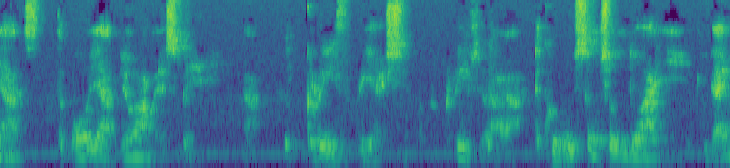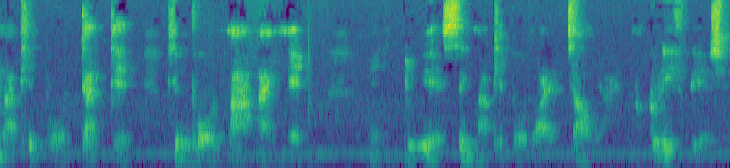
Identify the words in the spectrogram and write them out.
ညာသဘောအရပြောရမယ်ဆိုရင် grief reaction grief ဆိုတာကတစ်ခုခုဆုံးရှုံးသွားရင်ဒီတိုင်းမှာဖြစ်ပေါ်တတ်တဲ့ဖြစ်ပေါ်လာနိုင်တဲ့သူ့ရဲ့စိတ်မှာဖြစ်ပေါ်သွားတဲ့အကြောင်းအရာ grief reaction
